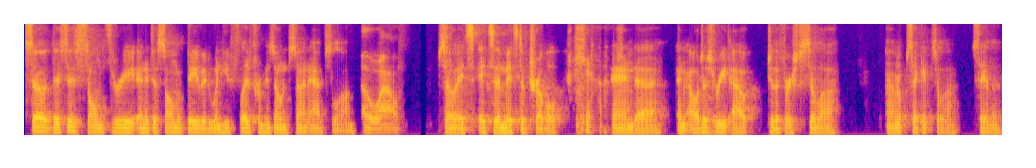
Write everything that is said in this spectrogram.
So this is Psalm 3 and it's a psalm of David when he fled from his own son Absalom. Oh wow. So it's it's in the midst of trouble. Yeah. And uh and I'll just read out to the first Selah, um, second Salah, Selah.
